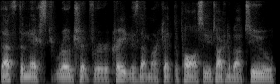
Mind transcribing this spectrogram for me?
That's the next road trip for Creighton is that Marquette DePaul. So you're talking about two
